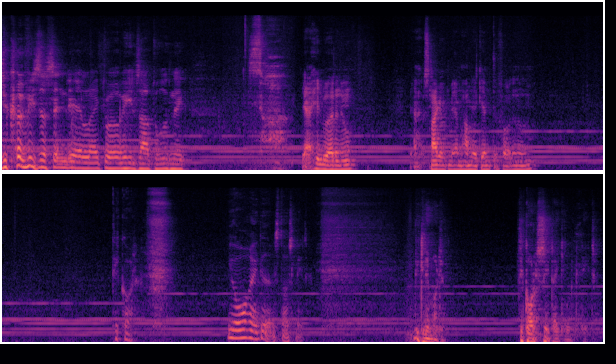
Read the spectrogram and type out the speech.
Det gør vi så sandelig heller ikke. Du har jo helt tabt hovedet, ikke? så Jeg er helt ude af det nu. Jeg snakker ikke mere med ham, jeg gemte det for eller noget. det er godt. Vi overreagerede vist også lidt. Vi glemmer det. Det er godt at se dig igen lidt.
